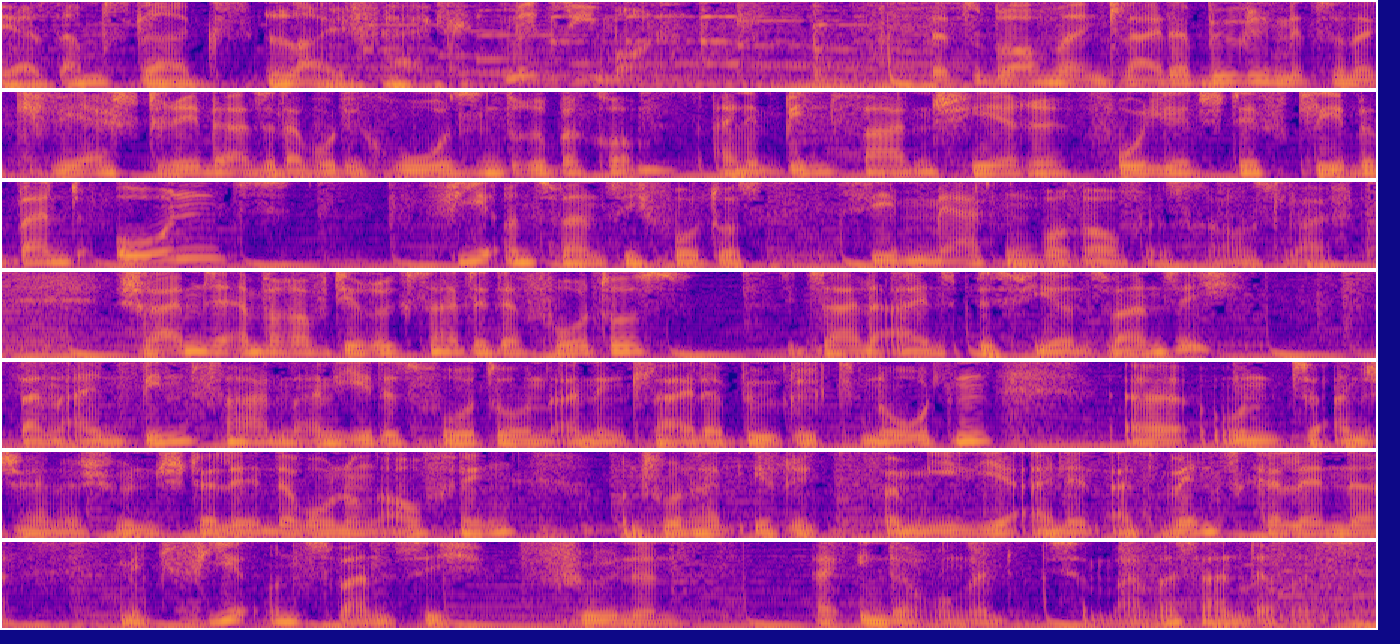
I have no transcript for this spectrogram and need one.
Der Samstags Lifehack mit Simon. Dazu brauchen wir einen Kleiderbügel mit so einer Querstrebe, also da, wo die Hosen drüber kommen, einen Bindfaden, Schere, Folienstift, Klebeband und 24 Fotos. Sie merken, worauf es rausläuft. Schreiben Sie einfach auf die Rückseite der Fotos die Zahlen 1 bis 24 dann einen Bindfaden an jedes Foto und einen Kleiderbügel knoten äh, und an einer schönen Stelle in der Wohnung aufhängen. Und schon hat Ihre Familie einen Adventskalender mit 24 schönen Erinnerungen. Ist ja mal was anderes.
